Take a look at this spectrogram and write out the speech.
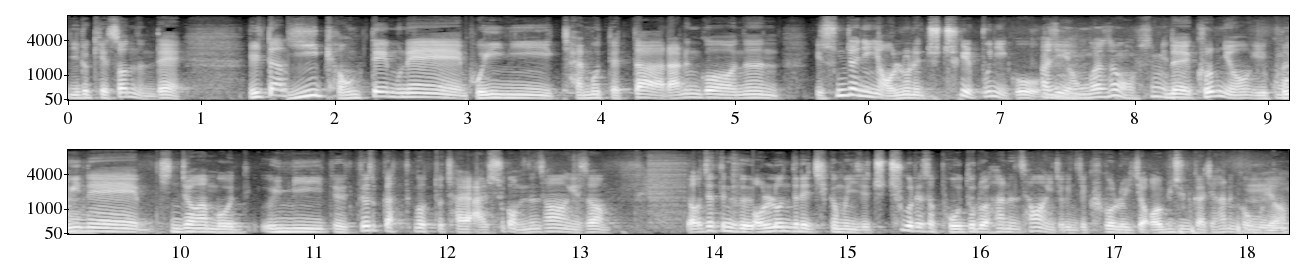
이렇게 썼는데 일단 이 병 때문에 고인이 잘못됐다라는 거는 이 순전히 언론의 추측일 뿐이고 아직 연관성 없습니다. 네, 그럼요. 이 고인의 진정한 뭐 의미들 뜻 같은 것도 잘 알 수가 없는 상황에서 어쨌든 그 언론들이 지금은 이제 추측을 해서 보도를 하는 상황이죠. 이제 그걸로 이제 어뷰준까지 하는 거고요. 음.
